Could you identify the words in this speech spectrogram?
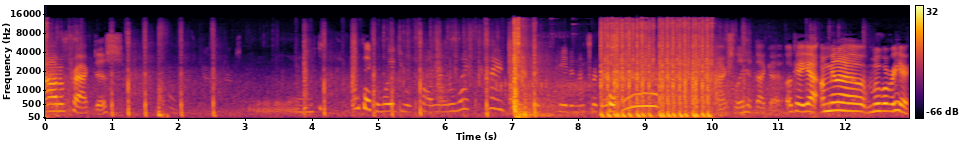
I'm out of practice. I'm taking way too much time. I'm like, I don't get paid enough for this. I actually hit that guy. Okay, yeah, I'm gonna move over here.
